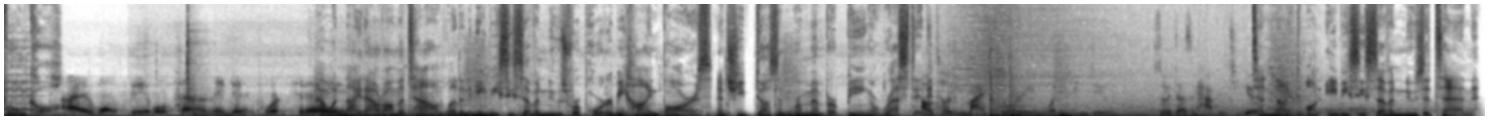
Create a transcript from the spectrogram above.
phone call. I won't be able to make it into work today. How a night out on the town led an ABC7 News reporter behind bars, and she doesn't remember being arrested. I'll tell you my story and what you can do so it doesn't happen to you. Tonight on ABC7 News at 10.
